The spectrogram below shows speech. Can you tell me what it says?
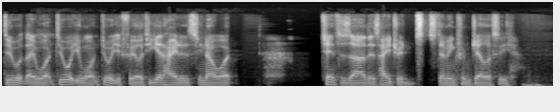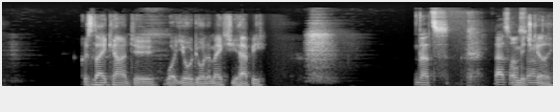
do what they want, do what you want, do what you feel. If you get haters, you know what? Chances are there's hatred stemming from jealousy because they hmm. can't do what you're doing. It makes you happy. That's that's awesome. Mitch Kelly.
